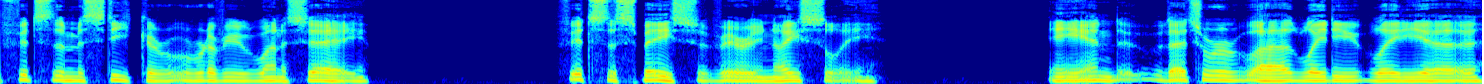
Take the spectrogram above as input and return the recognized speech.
fits the mystique or whatever you want to say. Fits the space very nicely, and that's where uh, Lady Lady uh,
